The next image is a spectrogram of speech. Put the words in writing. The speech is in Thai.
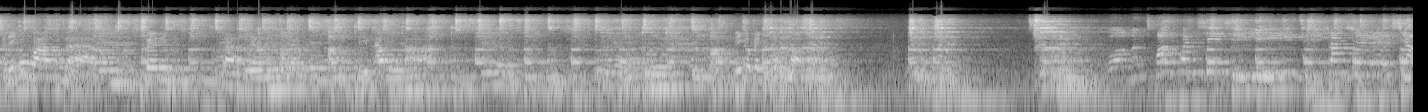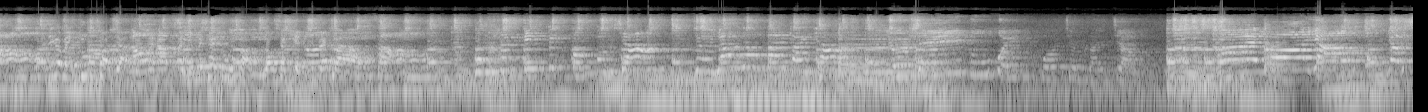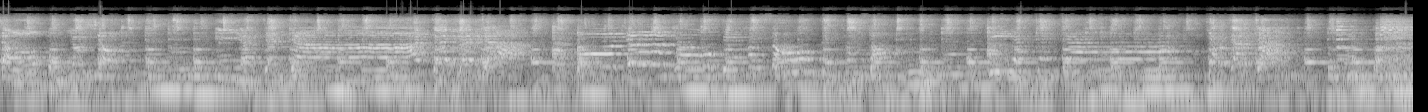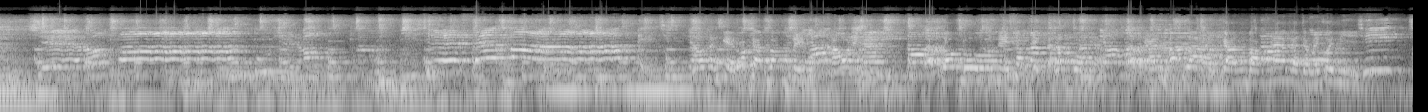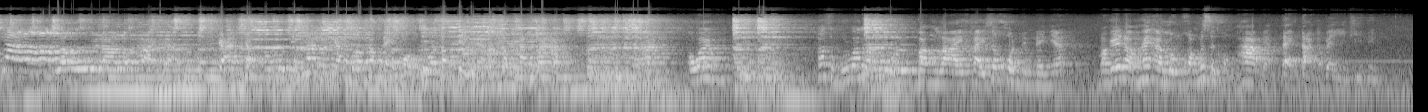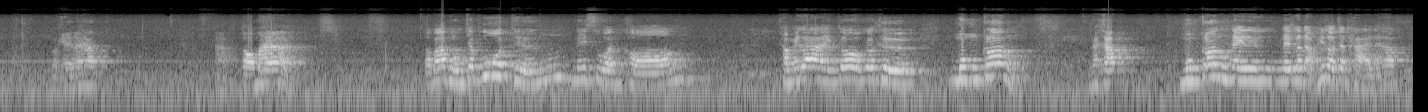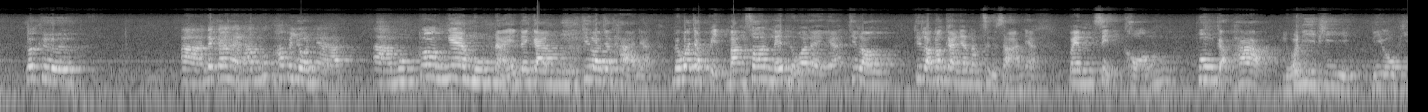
อันนี้ก็วางแบบเป็นแบบแนวเฉียงสี่ห้าองศาอันนี้ก็เป็นชุดช็ออันนี้ก็เป็นกรุ๊ปช็อตอย่างนึงนะครับ อันนี้ไม่ใช่ดูช็อตเราสังเกตที่แบ็กกรา เกตว่าการวางเพลงของเขาเนี่ยฮะลองดูใน subject แต่ละคนเนี่ยการทับลายการบังหน้ากันจะไม่ค่อยมี。เราเวลาเราถ่ายเนี่ยการจัดคอมโพสิชันการวางตำแหน่งของตัว subject เนี่ยสำคัญมากนะฮะเพราะว่าถ้าสมมุติว่าเราบังลายใครสักคนหนึ่งในเนี้ยมันก็จะทำให้อารมณ์ความรู้สึกของภาพเนี่ยแตกต่างกันไปอีกทีหนึ่งโอเคนะครับต่อมา ต่อมาผมจะพูดถึงในส่วนของ Camera Angle ก็คือ มุมกล้องนะครับ มุมกล้องในในระดับที่เราจะถ่ายนะครับ ก็คือในการถ่ายทำรูปภาพยนตร์เนี่ยครับมุมกล้องแง่มุมไหนในการที่เราจะถ่ายเนี่ยไม่ว่าจะปิดบังซ่อนเลนส์หรือว่าอะไรเงี้ยที่เราที่เราต้องการจะนำสื่อสารเนี่ยเป็นสิทธิ์ของผู้กำกับภาพหรือว่า DP DOP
